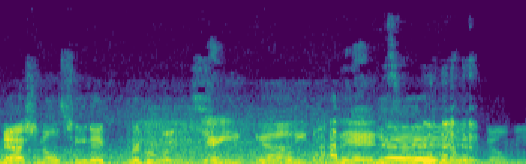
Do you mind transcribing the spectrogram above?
National Scenic Riverways. There you go. You got it. Yay!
